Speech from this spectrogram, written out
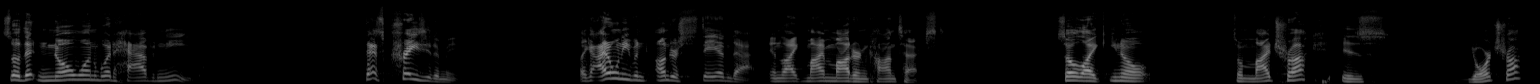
so that no one would have need. That's crazy to me. Like I don't even understand that in like my modern context. So like, you know, so my truck is your truck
